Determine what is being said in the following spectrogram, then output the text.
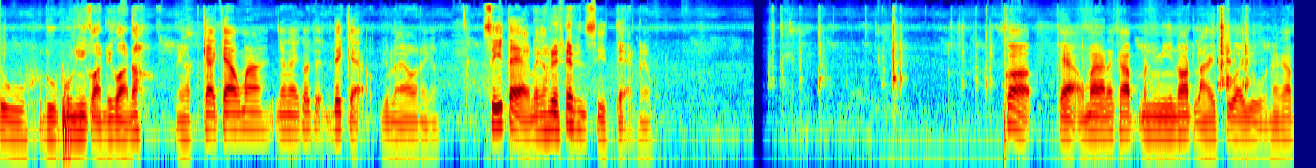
ดูดูพวกนี้ก่อนดีกว่าเนาะนะครับแกะแกออกมายังไงก็จะได้แกะอยู่แล้วนะครับ สีแตกนะครับไม่ได้เป็นสีแตกนะครับก็แกะออกมานะครับ มันมีน็อตหลายตัวอยู่นะครับ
